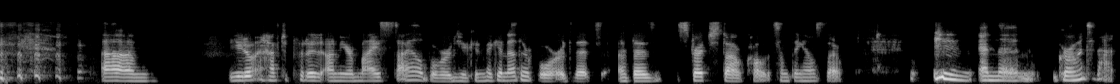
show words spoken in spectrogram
um, you don't have to put it on your my style board. You can make another board that's uh, the stretch style. Call it something else though, and then grow into that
